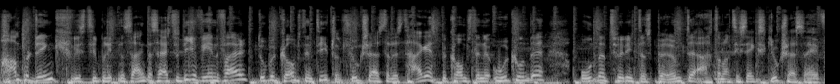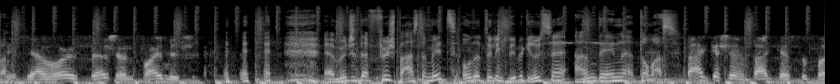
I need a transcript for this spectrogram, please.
Humperdinck, wie es die Briten sagen. Das heißt für dich auf jeden Fall, du bekommst den Titel Klugscheißer des Tages, bekommst eine Urkunde und natürlich das berühmte 886 Klugscheißerhefern. Jawohl, sehr schön, freue mich. Ich wünsche dir viel Spaß damit und natürlich liebe Grüße an den Thomas. Dankeschön, danke, super.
